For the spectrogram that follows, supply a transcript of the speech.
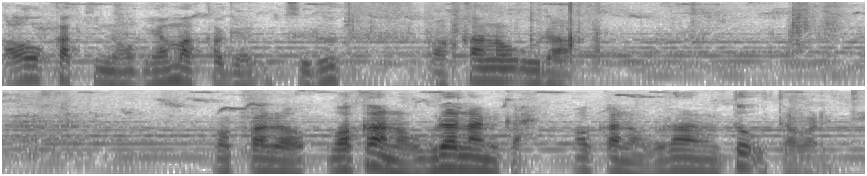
青柿の山影映る若の浦。若の若の浦波かい。若の浦波と歌われている。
